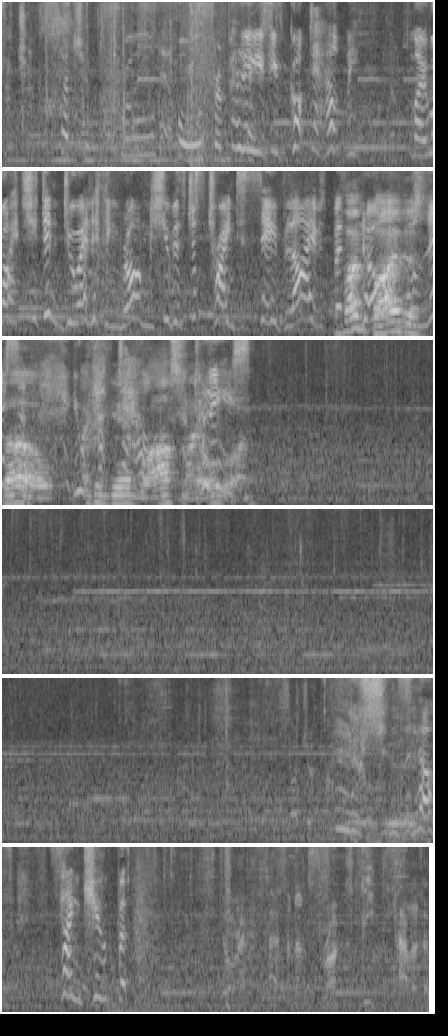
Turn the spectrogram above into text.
Such a, such a cruel fall from. Please, you've got to help me. My wife, she didn't do anything wrong. She was just trying to save lives, but If I no buy one will this listen. bow, You I have could to give help. Lost my old Please. one. Thank you, but Your impertinence runs deep, Paladin.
